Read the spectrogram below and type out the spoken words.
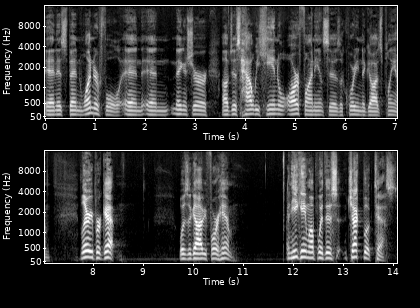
and it's been wonderful and, and making sure of just how we handle our finances according to God's plan. Larry Burkett was the guy before him. And he came up with this checkbook test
